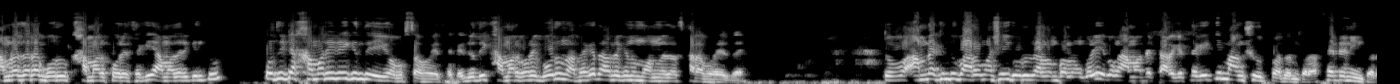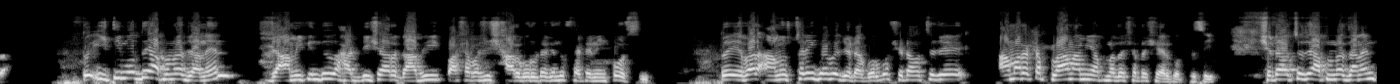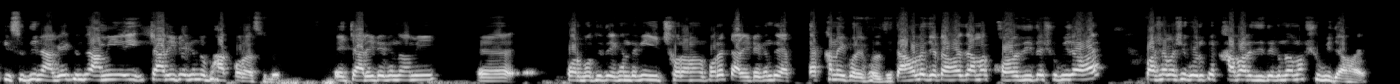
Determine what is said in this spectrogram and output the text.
আমরা যারা গরুর খামার করে থাকি, আমাদের কিন্তু প্রতিটা খামারিরই কিন্তু এই অবস্থা হয়ে থাকে। যদি খামার ঘরে গরু না থাকে, তাহলে কিন্তু মন মেজাজ খারাপ হয়ে যায়। তো আমরা কিন্তু বারো মাসেই গরু লালন পালন করি এবং আমাদের টার্গেট থাকে কি মাংস উৎপাদন করা ফ্যাটেনিং করা। তো ইতিমধ্যে আপনারা জানেন যে আমি কিন্তু হাড্ডি সার গাভী, পাশাপাশি সার গরুটা কিন্তু ফ্যাটেনিং করছি। তো এবার আনুষ্ঠানিকভাবে যেটা করব, সেটা হচ্ছে যে আমার একটা প্ল্যান আমি আপনাদের সাথে শেয়ার করতেছি। সেটা হচ্ছে যে আপনারা জানেন, কিছুদিন আগে কিন্তু আমি এই চারিটা কিন্তু ভাগ করা ছিল। এই চারিটা কিন্তু আমি পরবর্তীতে এখান থেকে ইট সরানোর পরে চারিটা কিন্তু এক- একখানেই করে ফেলছি। তাহলে যেটা হয় যে আমার খড় দিতে সুবিধা হয়, পাশাপাশি গরুকে খাবার দিতে কিন্তু আমার সুবিধা হয়।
